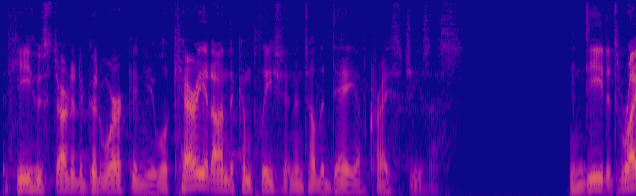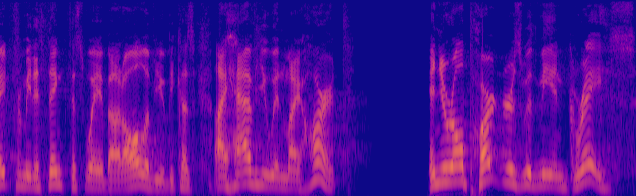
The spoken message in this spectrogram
that he who started a good work in you will carry it on to completion until the day of Christ Jesus. Indeed, it's right for me to think this way about all of you because I have you in my heart. And you're all partners with me in grace,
